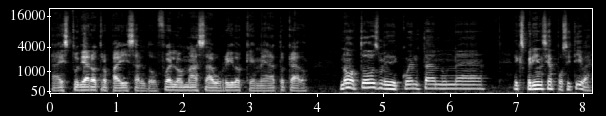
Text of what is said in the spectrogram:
a estudiar otro país, Aldo. Fue lo más aburrido que me ha tocado. No, todos me cuentan una experiencia positiva.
